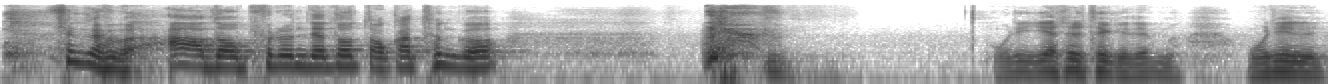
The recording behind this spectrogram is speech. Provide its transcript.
생각해봐 아도 푸는데도 똑같은 거 우리 예를 들게 되면 우리는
